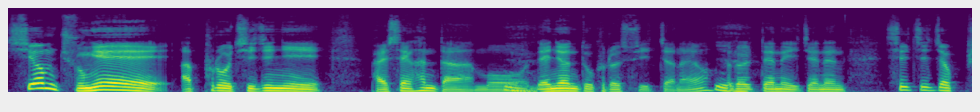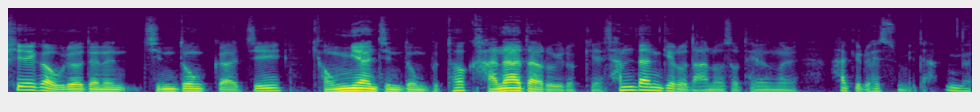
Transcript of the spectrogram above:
시험 중에 앞으로 지진이 발생한다. 뭐 예. 내년도 그럴 수 있잖아요. 예. 그럴 때는 이제는 실질적 피해가 우려되는 진동까지 경미한 진동부터 가나다로 이렇게 3단계로 나눠서 대응을 하기로 했습니다. 네.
